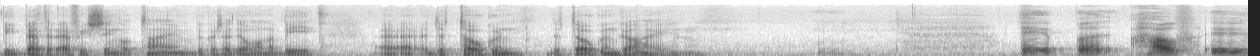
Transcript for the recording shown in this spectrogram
be better every single time because I don't want to be uh, the token, the token guy. You know. Uh, but how uh,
